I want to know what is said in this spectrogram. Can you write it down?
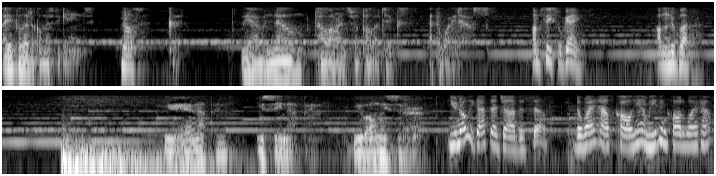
Are you political, Mr. Gaines? No, sir. Good. We have no tolerance for politics at the White House. I'm Cecil Gaines. I'm the new butler. You hear nothing, you see nothing. You only serve. You know he got that job himself. The White House called him. He didn't call the White House.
